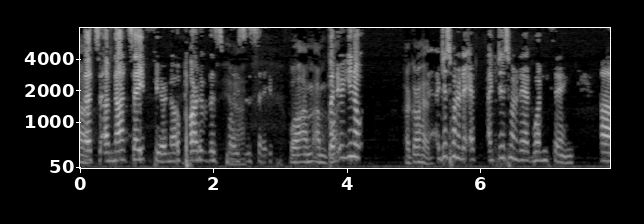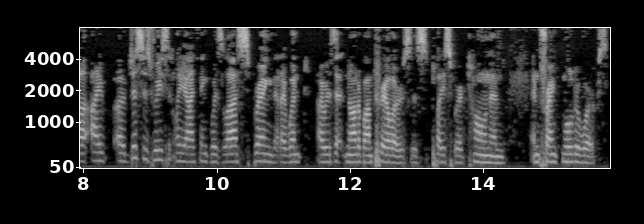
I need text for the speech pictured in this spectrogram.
That's I'm not safe here. No part of this place Yeah. is safe. well, I'm. I'm But you know, Oh, go ahead. I just wanted to add, I just wanted to add one thing. Uh, I uh, just as recently, I think was last spring that I went. I was at Nooteboom Trailers, this place where Tone and and Frank Mulder works,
